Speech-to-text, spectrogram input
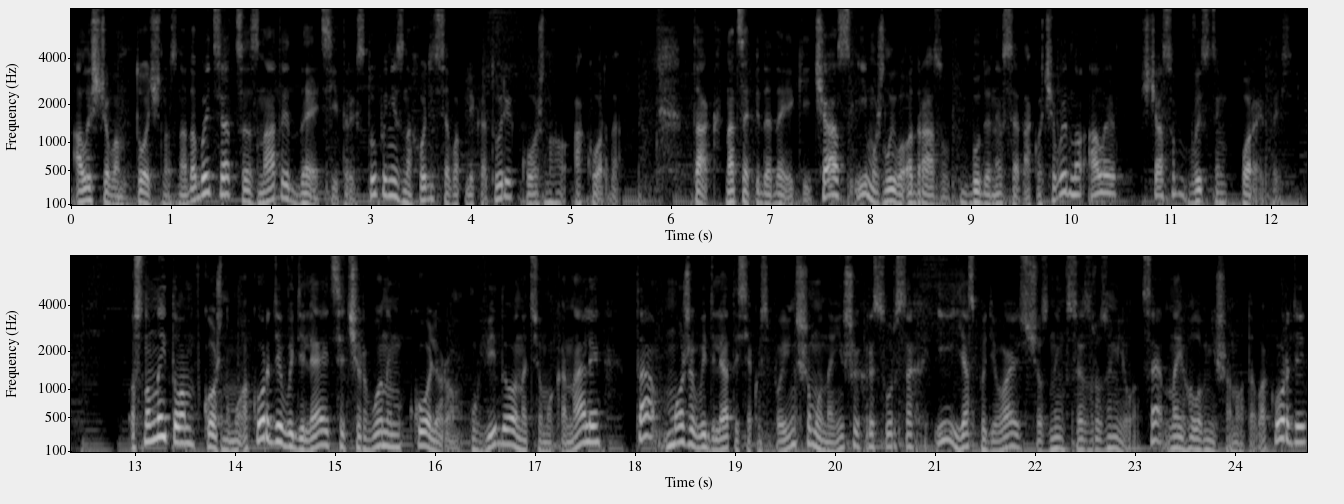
Але що вам точно знадобиться, це знати, де ці три ступені знаходяться в аплікатурі кожного акорда. Так, на це піде деякий час, і, можливо, одразу буде не все так очевидно, але з часом ви з цим пораєтесь. Основний тон в кожному акорді виділяється червоним кольором у відео на цьому каналі, та може виділятися якось по-іншому на інших ресурсах, і я сподіваюся, що з ним все зрозуміло. Це найголовніша нота в акорді,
